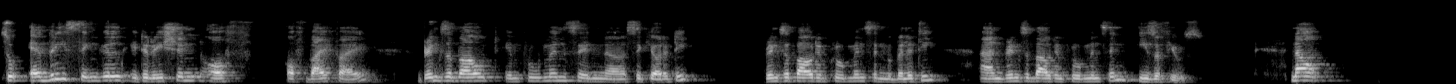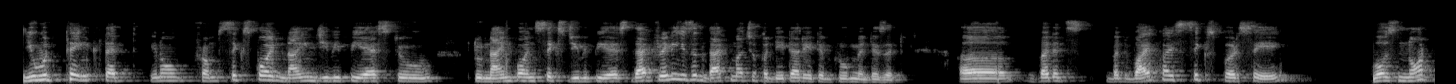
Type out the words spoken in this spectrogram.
So every single iteration of of Wi-Fi brings about improvements in uh, security, brings about improvements in mobility, and brings about improvements in ease of use. Now, you would think that you know from 6.9 Gbps to to 9.6 Gbps, that really isn't that much of a data rate improvement, is it? Uh, but it's but Wi-Fi 6 per se was not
